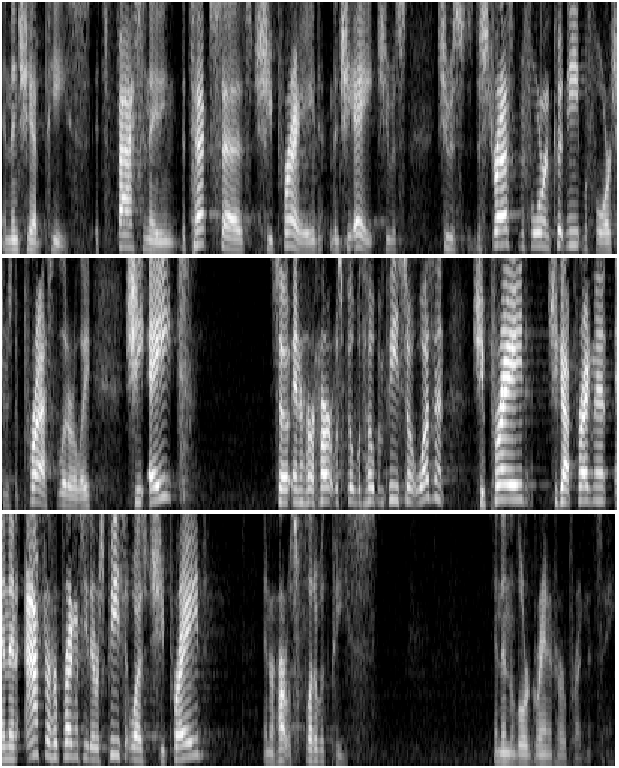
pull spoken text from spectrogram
and then she had peace. It's fascinating. The text says she prayed, then she ate. She was, she was distressed before and couldn't eat before. She was depressed, literally. She ate, so, and her heart was filled with hope and peace. So it wasn't she prayed, she got pregnant, and then after her pregnancy there was peace. It was she prayed, and her heart was flooded with peace. And then the Lord granted her a pregnancy.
